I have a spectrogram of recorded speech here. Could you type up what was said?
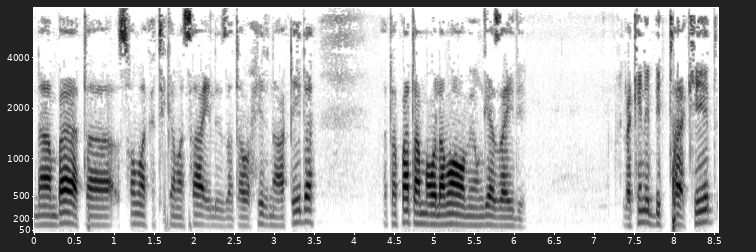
na ambaye atasoma katika masaili za tauhid na aqida. Atapata maulama wameongea zaidi. Lakini bitakid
